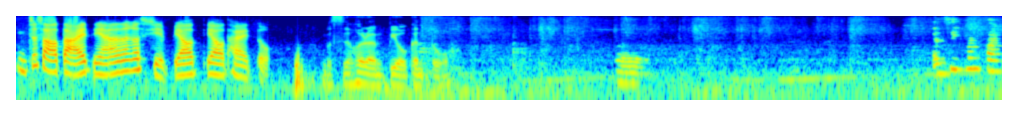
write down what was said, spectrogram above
你至少打一点啊，那个血不要掉太多。不是会有人比我更多。呃，安心翻翻。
